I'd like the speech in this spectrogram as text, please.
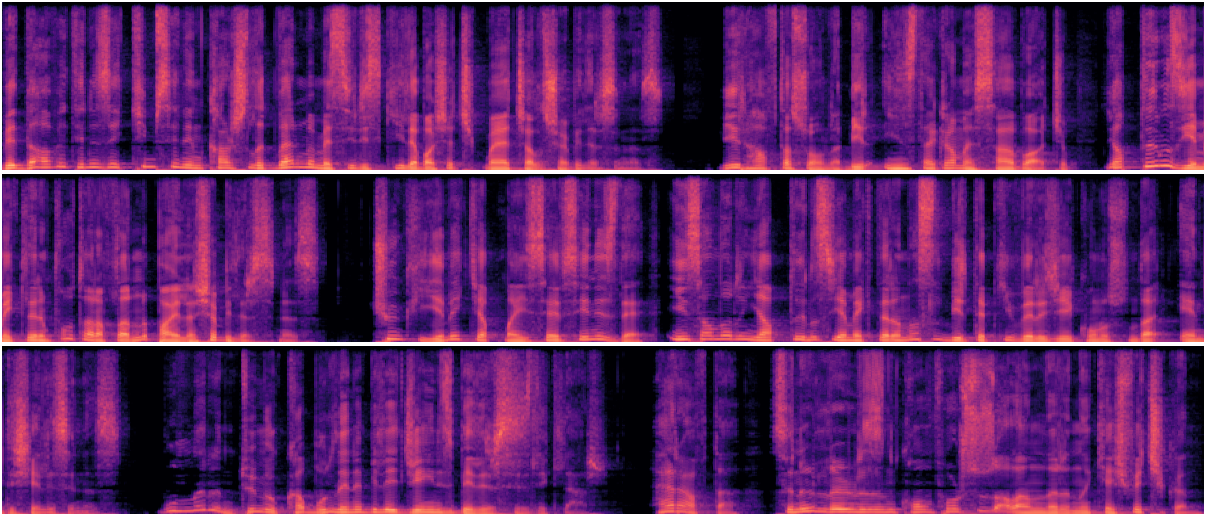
ve davetinize kimsenin karşılık vermemesi riskiyle başa çıkmaya çalışabilirsiniz. Bir hafta sonra bir Instagram hesabı açıp yaptığınız yemeklerin fotoğraflarını paylaşabilirsiniz. Çünkü yemek yapmayı sevseniz de insanların yaptığınız yemeklere nasıl bir tepki vereceği konusunda endişelisiniz. Bunların tümü kabullenebileceğiniz belirsizlikler. Her hafta sınırlarınızın konforsuz alanlarını keşfe çıkın.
